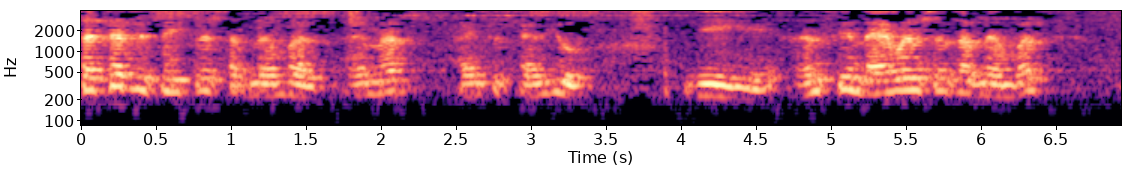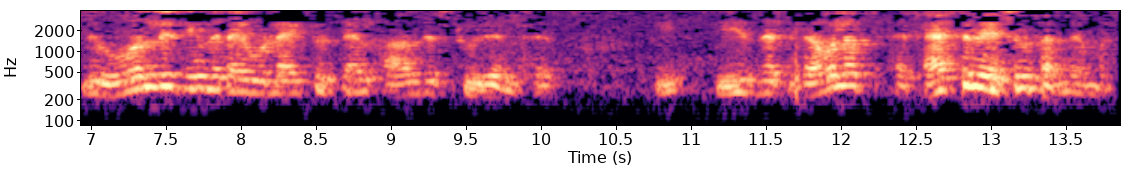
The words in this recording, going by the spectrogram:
Such are the secrets of numbers. I am not trying to tell you the unseen dimensions of numbers. The only thing that I would like to tell all the students is that develop a fascination for numbers.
